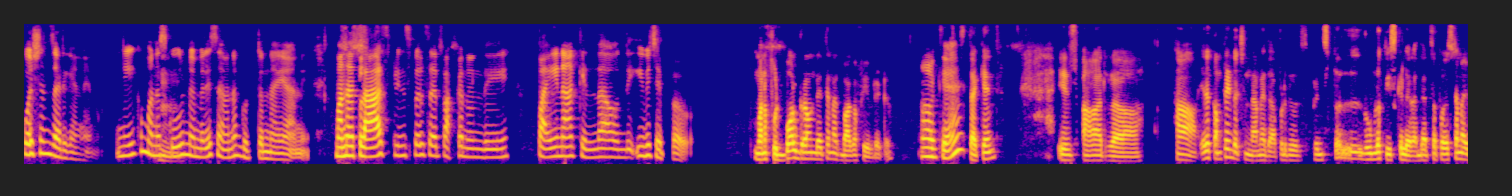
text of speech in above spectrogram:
క్వశ్చన్స్ అడిగాను నేను నీకు మన. స్కూల్ మెమరీస్ ఏమైనా గుర్తున్నాయా అని? మన క్లాస్ ప్రిన్సిపల్ సార్ పక్కన ఉంది పైన కింద ఉంది ఇవి చెప్పావు. మన ఫుట్బాల్ గ్రౌండ్ అయితే నాకు బాగా favourite. Okay. Second is or ఏదో కంప్లైంట్ వచ్చింది నా మీద. అప్పుడు ప్రిన్సిపల్ రూమ్లోకి తీసుకెళ్ళారు that's first time I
